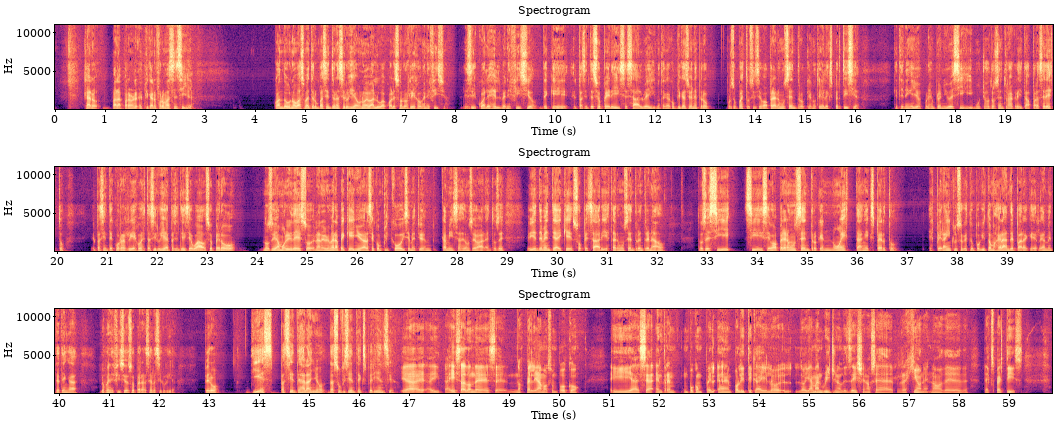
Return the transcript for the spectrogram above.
Claro, para, explicar en forma sencilla. Cuando uno va a someter a un paciente a una cirugía, uno evalúa cuáles son los riesgos-beneficios. Es decir, cuál es el beneficio de que el paciente se opere y se salve y no tenga complicaciones, pero por supuesto, si se va a operar en un centro que no tiene la experticia que tienen ellos, por ejemplo, en USC y muchos otros centros acreditados para hacer esto, el paciente corre riesgo de esta cirugía. El paciente dice, wow, se operó, no se iba a morir de eso, el aneurisma era pequeño y ahora se complicó y se metió en camisas de once varas. Entonces, evidentemente hay que sopesar y estar en un centro entrenado. Entonces, si, si se va a operar en un centro que no es tan experto, esperan incluso que esté un poquito más grande para que realmente tenga los beneficios de operarse la cirugía. Pero 10 pacientes al año da suficiente experiencia. Yeah, ahí, ahí es donde nos peleamos un poco y eh, se entra un poco en, política y lo, llaman regionalization, o sea, regiones ¿no? de, expertise.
